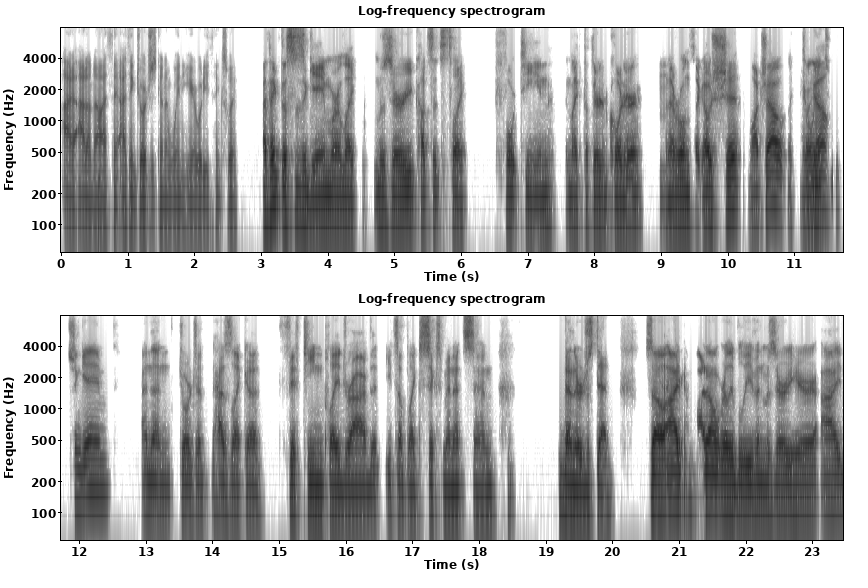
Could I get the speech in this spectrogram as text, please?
I I don't know. I think I think Georgia's going to win here. What do you think, Zwick? I think this is a game where like Missouri cuts it to like 14 in like the third quarter, mm. and everyone's like, "Oh shit, watch out!" Like it's only a two game, and then Georgia has like a 15 play drive that eats up like six minutes, and then they're just dead. So yeah, I, I, I don't really believe in Missouri here. I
